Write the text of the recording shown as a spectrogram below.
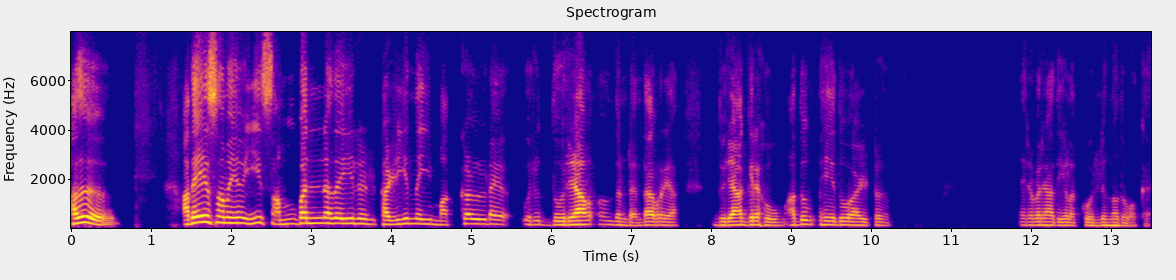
അത് അതേസമയം ഈ സമ്പന്നതയിൽ കഴിയുന്ന ഈ മക്കളുടെ ഒരു ദുരാ ഇതുണ്ട്. എന്താ പറയാ? ദുരാഗ്രഹവും അതും ഹേതുവായിട്ട് നിരപരാധികളെ കൊല്ലുന്നതും ഒക്കെ.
